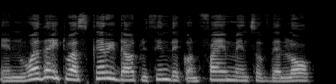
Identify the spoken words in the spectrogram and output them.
and whether it was carried out within the confinements of the law.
